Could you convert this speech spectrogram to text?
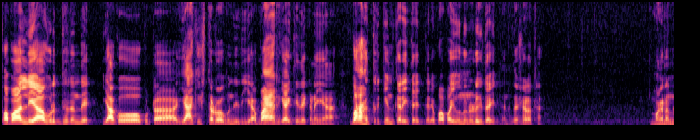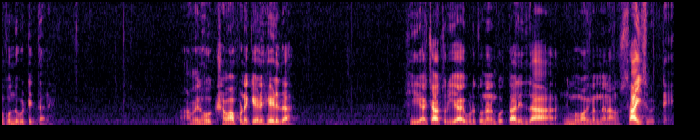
ಪಾಪ ಅಲ್ಲಿ ಆ ವೃದ್ಧ ತಂದೆ ಯಾಕೋ ಪುಟ್ಟ, ಯಾಕೆ ಇಷ್ಟು ತಡವಾಗಿ ಬಂದಿದೀಯಾ ಬಾಯಾರಿಗೆ ಆಗ್ತಿದೆ ಕಣಯ್ಯ? ಬಾ ಹತ್ತಿರಕ್ಕೆ ಎಂದು ಕರೀತಾ ಇದ್ದಾರೆ. ಪಾಪ ಇವನು ನಡುಗ್ತಾ ಇದ್ದಾನೆ, ದಶರಥ. ಮಗನನ್ನು ಕೊಂದು ಬಿಟ್ಟಿದ್ದಾನೆ. ಆಮೇಲೆ ಹೋಗಿ ಕ್ಷಮಾಪಣೆ ಕೇಳಿ ಹೇಳಿದ. ಹೀಗೆ ಅಚಾತುರ್ಯ ಆಗಿಬಿಡ್ತು ನನಗೆ ಗೊತ್ತಾಗಲಿಲ್ಲ. ನಿಮ್ಮ ಮಗನನ್ನು ನಾನು ಸಾಯಿಸಿಬಿಟ್ಟೆ.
